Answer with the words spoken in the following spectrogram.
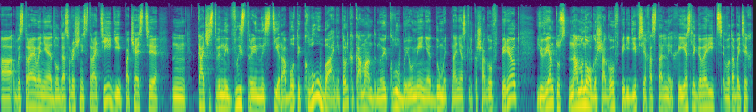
а, выстраивания долгосрочной стратегии, по части м, качественной выстроенности работы клуба, а не только команды, но и клуба, и умения думать на несколько шагов вперед, Ювентус на много шагов впереди всех остальных. И если говорить вот об этих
